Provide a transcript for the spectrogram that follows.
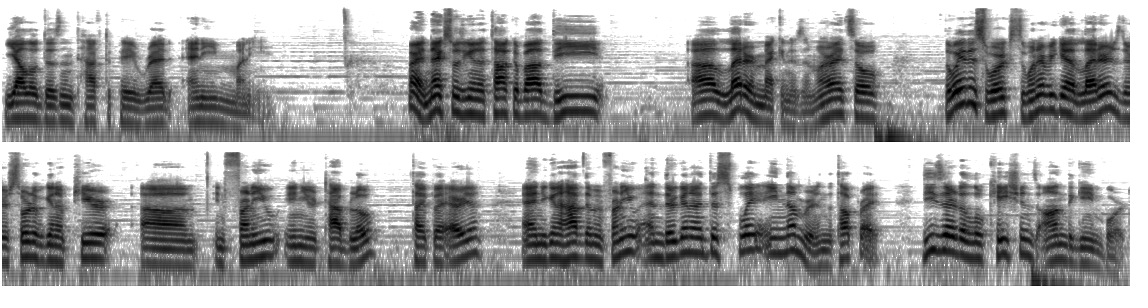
yellow doesn't have to pay red any money. Alright, next we're going to talk about the uh, letter mechanism. Alright, so the way this works, whenever you get letters, they're sort of going to appear um, in front of you in your tableau type of area. And you're going to have them in front of you and they're going to display a number in the top right. These are the locations on the game board.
